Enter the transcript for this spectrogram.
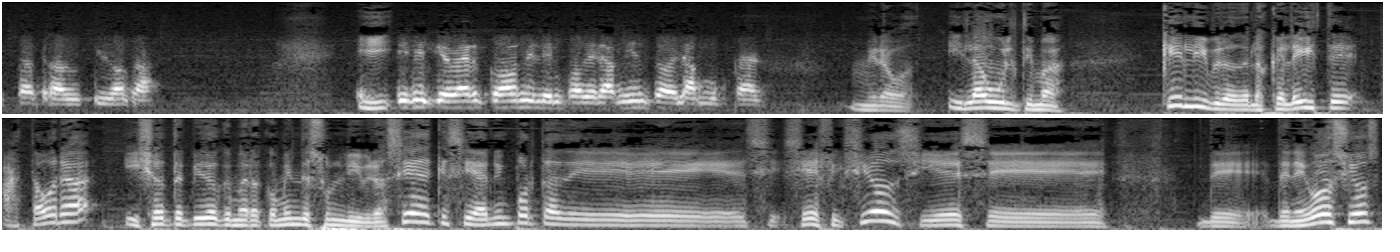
está traducido acá. Y tiene que ver con el empoderamiento de la mujer. Mira vos. Y la última, ¿qué libro de los que leíste hasta ahora? Y yo te pido que me recomiendes un libro, sea que sea, no importa de si, es ficción, si es eh, de, negocios,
